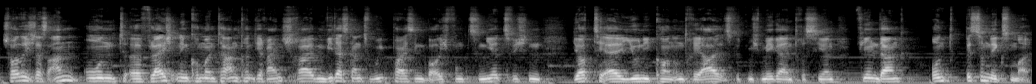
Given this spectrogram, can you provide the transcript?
schaut euch das an und äh, vielleicht in den Kommentaren könnt ihr reinschreiben, wie das ganze Repricing bei euch funktioniert zwischen JTL, Unicorn und Real. Es würde mich mega interessieren. Vielen Dank und bis zum nächsten Mal.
